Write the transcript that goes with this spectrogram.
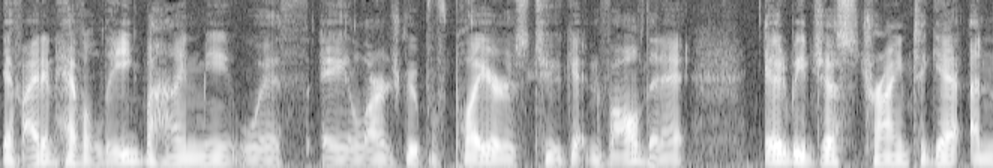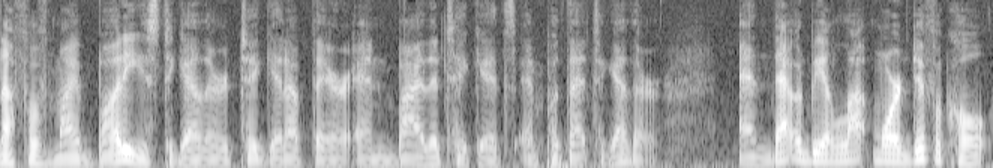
if I didn't have a league behind me with a large group of players to get involved in it, it would be just trying to get enough of my buddies together to get up there and buy the tickets and put that together. And that would be a lot more difficult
